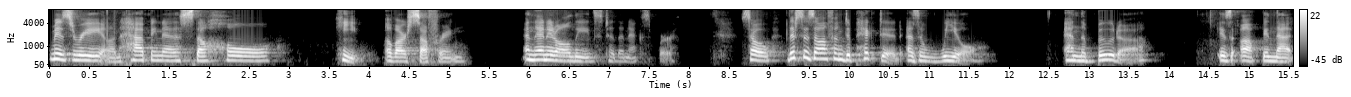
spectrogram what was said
misery, unhappiness, the whole heap of our suffering. And then it all leads to the next birth. So this is often depicted as a wheel. And the Buddha is up in that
